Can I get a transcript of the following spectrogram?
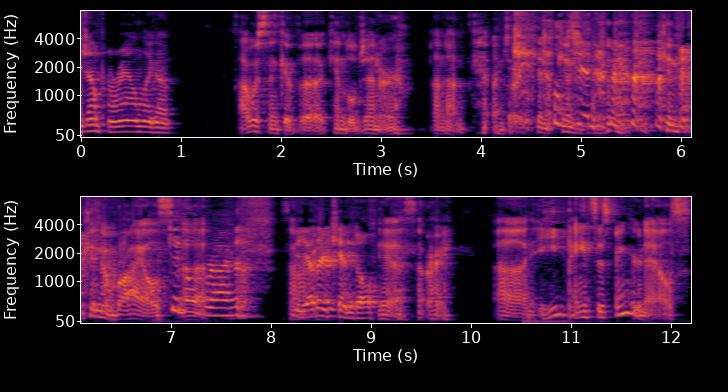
jumping around like a? I always think of uh, Kendall Jenner. I'm not. I'm sorry, Ken, Kendall Ken, Jenner. Ken, Kendall Briles. Kendall uh, Bryant, sorry. the other Kendall. Yeah, sorry. Uh, he paints his fingernails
